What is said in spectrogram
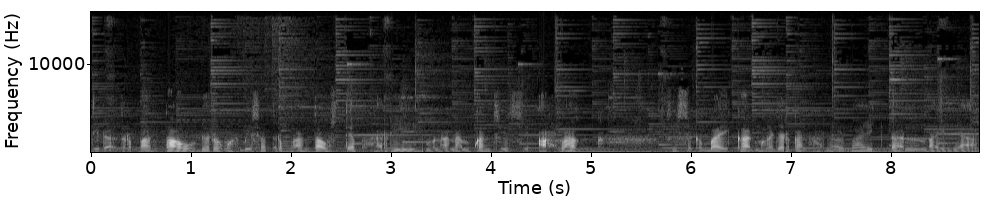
tidak terpantau di rumah bisa terpantau setiap hari menanamkan sisi akhlak, sisi kebaikan, mengajarkan hal-hal baik dan lainnya.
